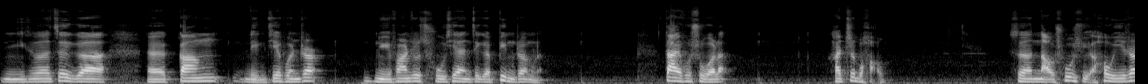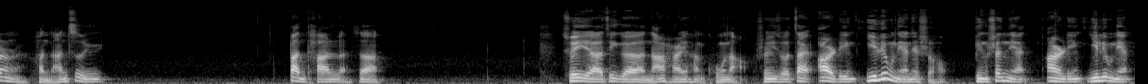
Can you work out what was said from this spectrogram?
你说这个，呃，刚领结婚证，女方就出现这个病症了，大夫说了，还治不好，是脑出血后遗症很难治愈，半瘫了，是吧？所以啊，这个男孩也很苦恼。所以说，在二零一六年的时候，丙申年，二零一六年，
